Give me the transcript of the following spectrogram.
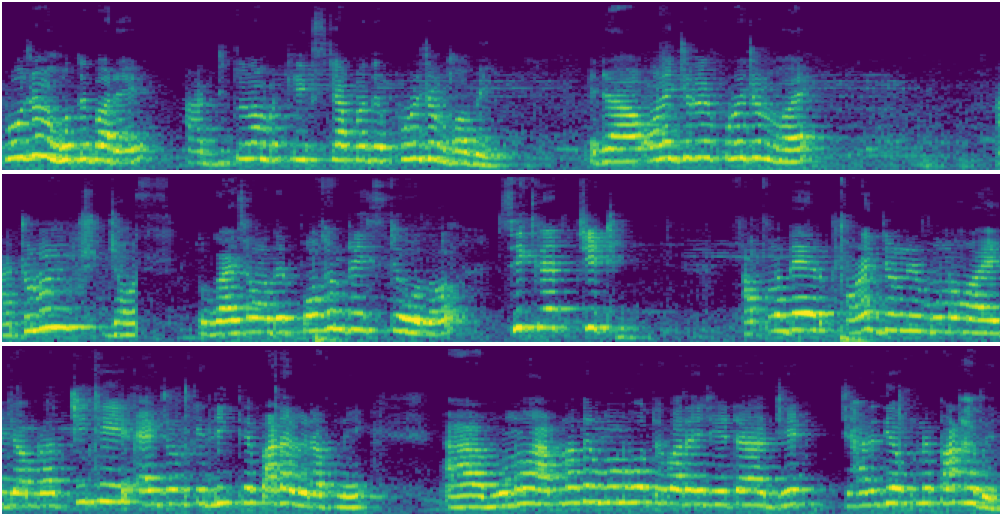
প্রয়োজন হতে পারে, আর দ্বিতীয় আপনাদের প্রয়োজন হবে। এটা প্রয়োজন হয়। আর চলুন তো গাইস আমাদের প্রথম ট্রিক্সটি হলো সিক্রেট চিঠি। আপনাদের অনেকজনের মনে হয় যে আমরা চিঠি একজনকে লিখতে পাঠাবেন আপনি। মনে হয় আপনাদের মনে হতে পারে যে এটা যে ঝাড়ি দিয়ে আপনি পাঠাবেন,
